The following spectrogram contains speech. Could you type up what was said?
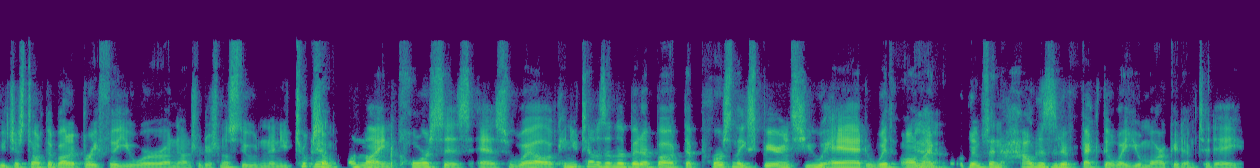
we just talked about it briefly. You were a non-traditional student and you took yeah. some online courses as well. Can you tell us a little bit about the personal experience you had with online yeah. programs and how does it affect the way you market them today?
